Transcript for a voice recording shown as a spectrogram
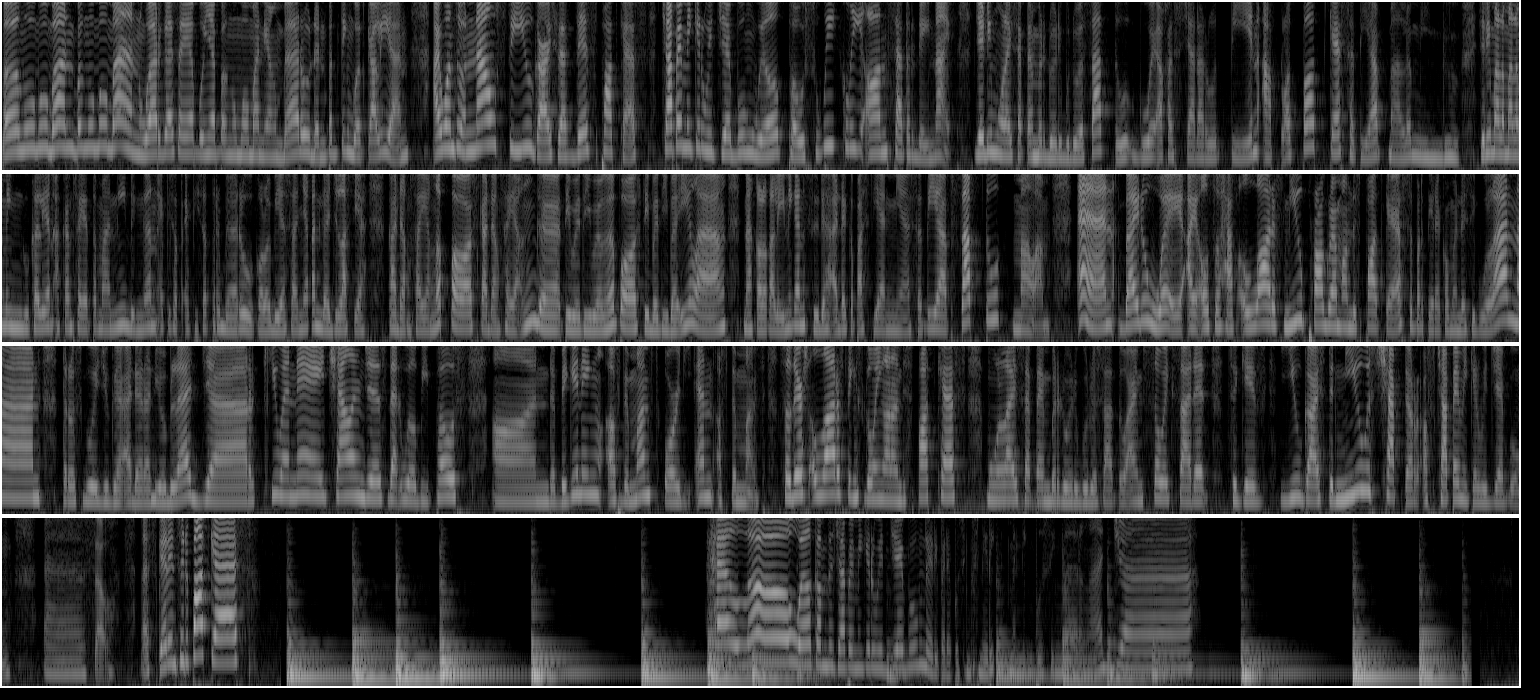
Pengumuman, pengumuman. Warga saya punya pengumuman yang baru dan penting buat kalian. I want to announce to you guys that this podcast, Capek Mikir with Jebung, will post weekly on Saturday night. Jadi mulai September 2021, gue akan secara rutin upload podcast setiap malam minggu. Jadi malam-malam minggu kalian akan saya temani dengan episode-episode terbaru. Kalau biasanya kan gak jelas ya. Kadang saya ngepost, kadang saya enggak. Tiba-tiba ngepost, tiba-tiba hilang. Nah kalau kali ini kan sudah ada kepastian kepastiannya setiap Sabtu malam. And by the way, I also have a lot of new program on this podcast seperti rekomendasi bulanan, terus gue juga ada radio belajar, Q&A, challenges that will be post on the beginning of the month or the end of the month. So there's a lot of things going on on this podcast mulai September 2021. I'm so excited to give you guys the newest chapter of Capek Mikir with Jebung. Uh, so Let's get into the podcast. Hello, welcome to Capek Mikir with Jebung Daripada pusing sendiri, mending pusing bareng aja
